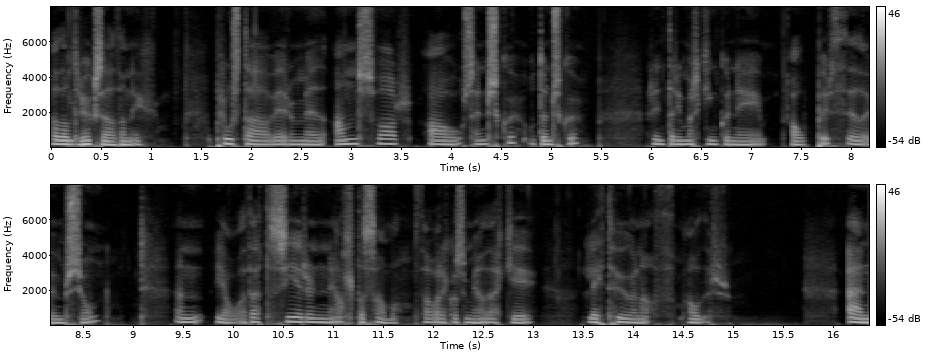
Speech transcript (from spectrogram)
Hafði aldrei hugsað þannig. Plús það að við erum með ansvar á sænsku og dönsku, reyndar í markingunni ábyrð eða umsjón en já, að þetta sé rauninni alltaf sama. Það var eitthvað sem ég hafði ekki leitt hugan að áður. En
